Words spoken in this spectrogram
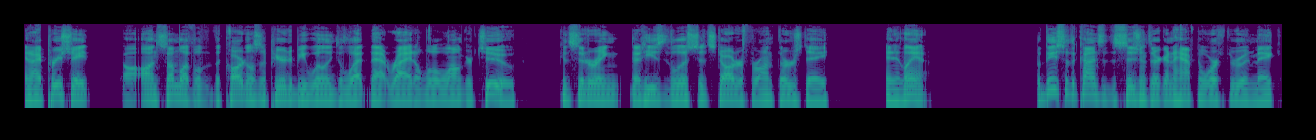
And I appreciate on some level that the Cardinals appear to be willing to let that ride a little longer too, considering that he's the listed starter for on Thursday in Atlanta. But these are the kinds of decisions they're going to have to work through and make.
